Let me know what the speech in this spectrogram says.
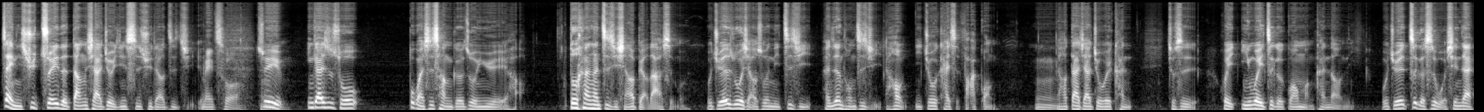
在你去追的当下就已经失去掉自己了。没错。所以应该是说，不管是唱歌、做音乐也好，多看看自己想要表达什么。我觉得，如果假如说你自己很认同自己，然后你就会开始发光，嗯，然后大家就会看，就是会因为这个光芒看到你。我觉得这个是我现在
